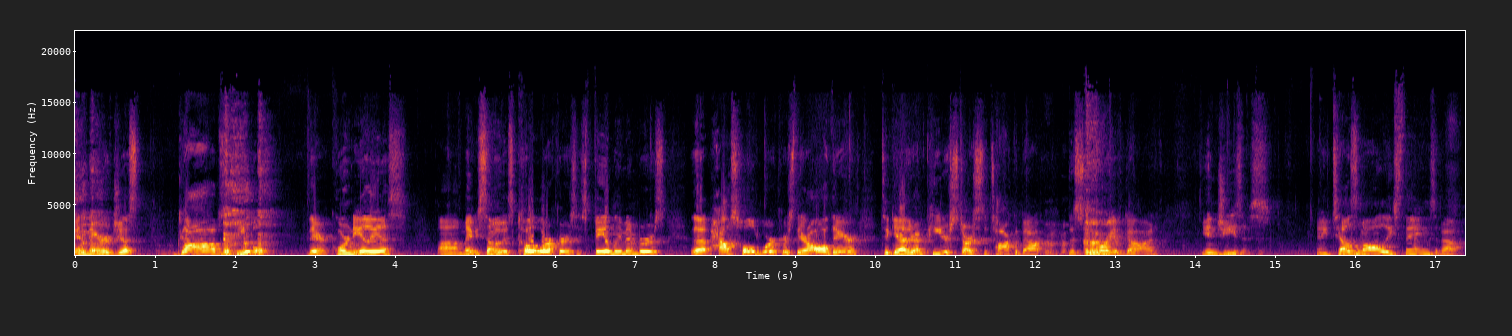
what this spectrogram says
and there are just gobs of people there. Cornelius, uh, maybe some of his co-workers, his family members, the household workers, they're all there together, and Peter starts to talk about the story of God in Jesus. And he tells them all these things about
